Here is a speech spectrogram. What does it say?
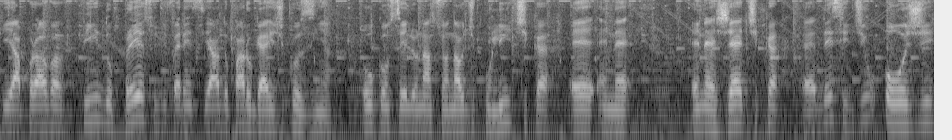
que aprova fim do preço diferenciado para o gás de cozinha. O Conselho Nacional de Política é, Energética é, decidiu hoje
